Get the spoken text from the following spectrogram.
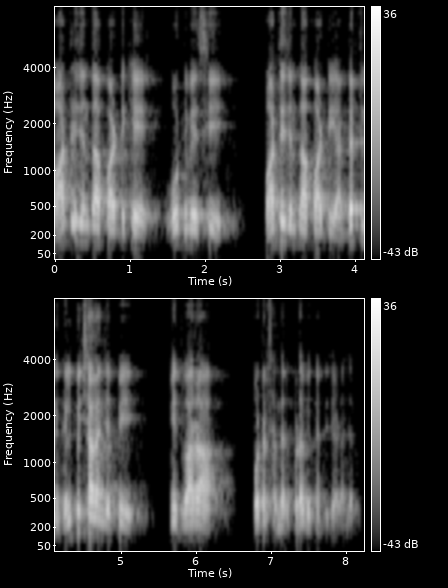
భారతీయ జనతా పార్టీకే ఓటు వేసి భారతీయ జనతా పార్టీ అభ్యర్థిని గెలిపించాలని చెప్పి మీ ద్వారా ఓటర్స్ అందరికి కూడా విజ్ఞప్తి చేయడం జరుగుతుంది.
